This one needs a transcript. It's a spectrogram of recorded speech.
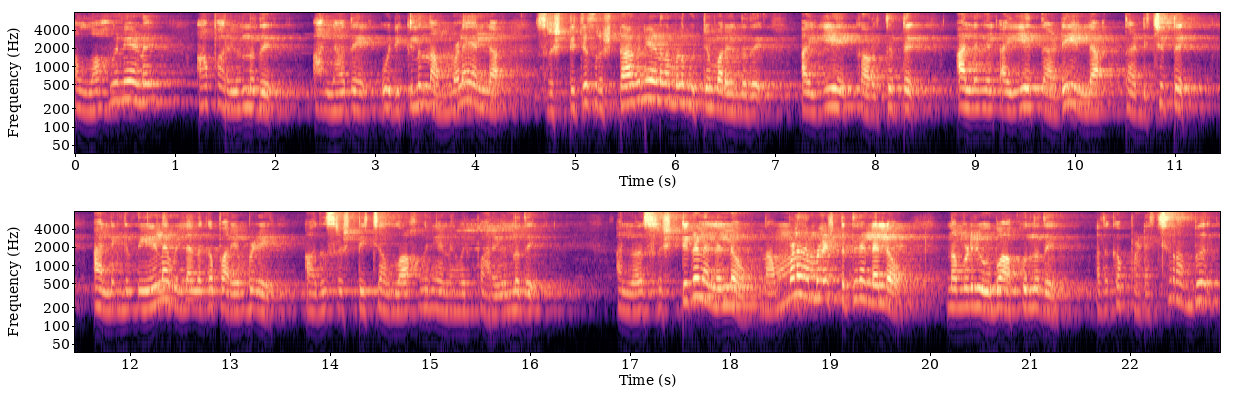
അള്ളാഹുവിനെയാണ് ആ പറയുന്നത്. അല്ലാതെ ഒരിക്കലും നമ്മളെയല്ല സൃഷ്ടിച്ച സൃഷ്ടാവിനെയാണ് നമ്മൾ കുറ്റം പറയുന്നത്. അയ്യേ കറുത്തിട്ട് അല്ലെങ്കിൽ അയ്യേ തടിയില്ല തടിച്ചിട്ട് അല്ലെങ്കിൽ നീളമില്ല എന്നൊക്കെ പറയുമ്പോഴേ അത് സൃഷ്ടിച്ച അള്ളാഹുവിനെയാണ് അവർ പറയുന്നത്. അല്ലാതെ സൃഷ്ടികളല്ലല്ലോ നമ്മൾ നമ്മളെ ഇഷ്ടത്തിനല്ലല്ലോ നമ്മുടെ രൂപമാക്കുന്നത്. അതൊക്കെ പടച്ച റബ്ബ്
